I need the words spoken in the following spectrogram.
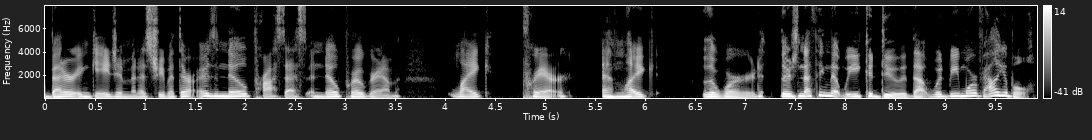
better engage in ministry. But there is no process and no program like prayer and like the word. There's nothing that we could do that would be more valuable.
